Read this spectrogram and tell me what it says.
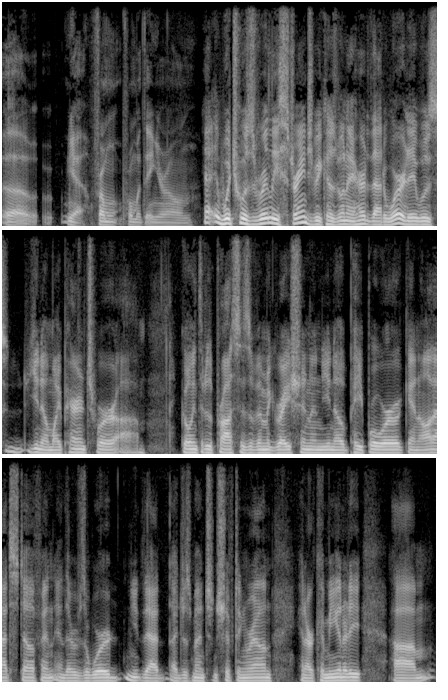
uh, yeah, from from within your own. Yeah, which was really strange because when I heard that word, it was you know my parents were um, going through the process of immigration and you know paperwork and all that stuff, and, and there was a word that I just mentioned shifting around in our community. Um,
